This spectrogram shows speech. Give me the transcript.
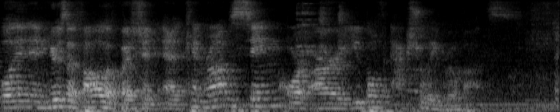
Well, and, and here's a follow up question: uh, Can Rob sing, or are you both actually robots? I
